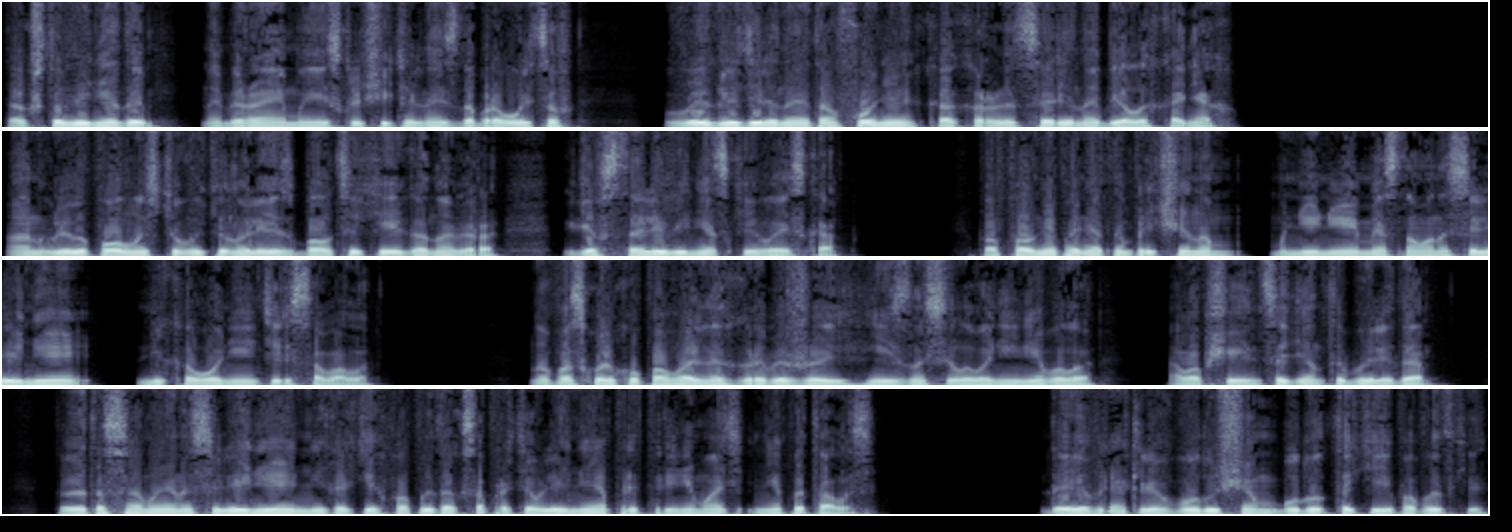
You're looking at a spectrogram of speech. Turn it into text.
Так что Венеды, набираемые исключительно из добровольцев, выглядели на этом фоне как рыцари на белых конях. Англию полностью выкинули из Балтики и Ганновера, где встали венецкие войска. По вполне понятным причинам мнение местного населения никого не интересовало. Но поскольку повальных грабежей и изнасилований не было, а вообще инциденты были, да, то это самое население никаких попыток сопротивления предпринимать не пыталось. Да и вряд ли в будущем будут такие попытки.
